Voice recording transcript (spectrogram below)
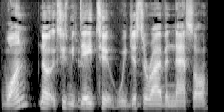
one. No, excuse me, day two. We just arrived in Nassau.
